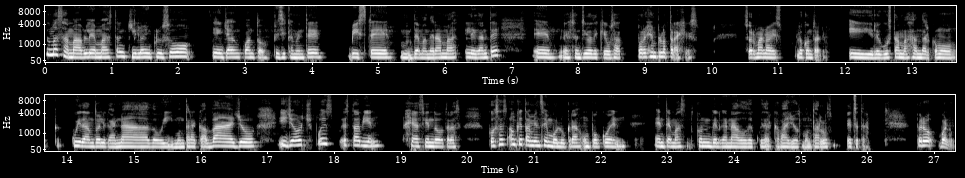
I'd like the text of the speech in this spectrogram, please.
es más amable, más tranquilo, incluso ya en cuanto físicamente viste de manera más elegante, eh, en el sentido de que usa, por ejemplo, trajes. Su hermano es lo contrario. Y le gusta más andar como cuidando el ganado y montar a caballo. Y George, pues, está bien haciendo otras cosas, aunque también se involucra un poco en, en temas con, del ganado, de cuidar caballos, montarlos, etc. Pero bueno,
